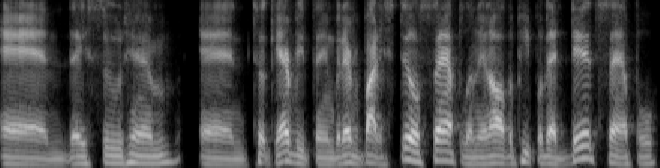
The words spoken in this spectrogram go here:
And they sued him and took everything, but everybody's still sampling. And all the people that did sample,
